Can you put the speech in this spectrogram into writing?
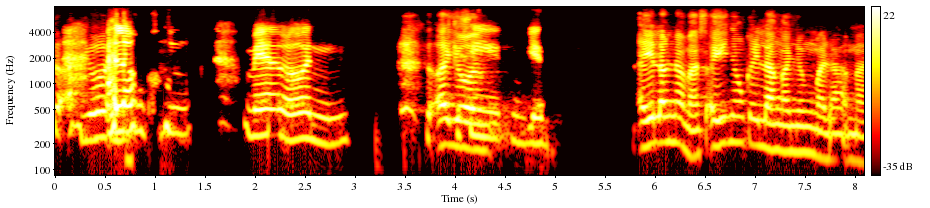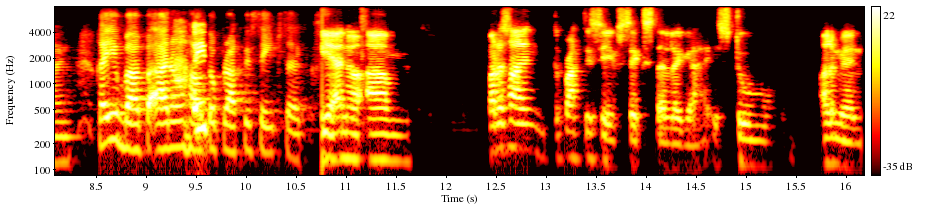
So, ayun. Alam kong meron. So, ayun. Kasi, Ayun lang naman. So, ayun yung kailangan yung malaman. Kayo ba, paano how Ay- to practice safe sex? Yeah, ano, um, para sa akin, to practice safe sex talaga is to, alam mo yun,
